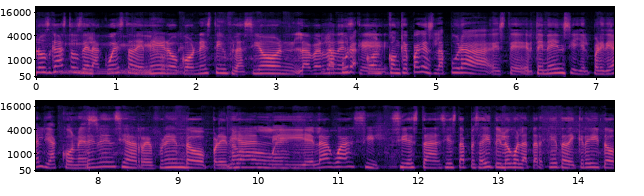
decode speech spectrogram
los gastos de la cuesta de enero, con esta inflación, la verdad es que... Con, que pagues la pura este, tenencia y el predial, ya con eso. Tenencia, refrendo, predial y el agua, sí, sí está, sí está pesadito. Y luego la tarjeta de crédito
